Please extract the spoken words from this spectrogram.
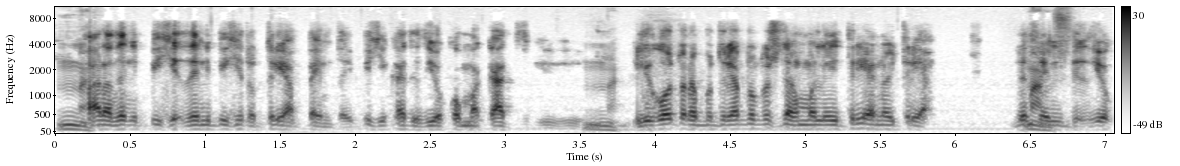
Ναι. Άρα δεν υπήρχε, δεν υπήρχε το 3 πέμπτα, υπήρχε κάτι 2, κάτι. Ναι. Λιγότερο από 30 το Σύνταγμα λέει 3 εννοεί 3. Δεν Μάλιστα. θέλει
